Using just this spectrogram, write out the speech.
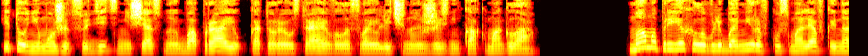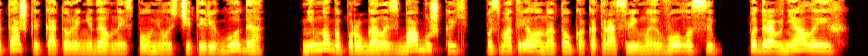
и то не может судить несчастную бабраю, которая устраивала свою личную жизнь как могла. Мама приехала в Любомировку с малявкой Наташкой, которой недавно исполнилось четыре года, немного поругалась с бабушкой, посмотрела на то, как отросли мои волосы, подровняла их,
